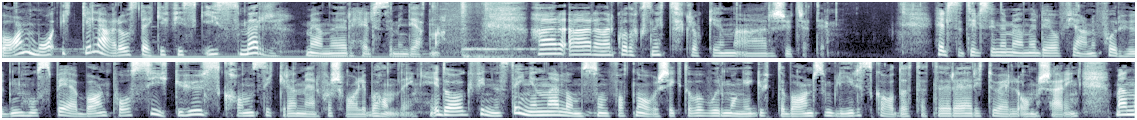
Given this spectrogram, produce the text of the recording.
Barn må ikke lære å steke fisk i smør, mener helsemyndighetene. Her er NRK Dagsnytt, klokken er 7.30. Helsetilsynet mener det å fjerne forhuden hos spedbarn på sykehus kan sikre en mer forsvarlig behandling. I dag finnes det ingen landsomfattende oversikt over hvor mange guttebarn som blir skadet etter rituell omskjæring. Men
